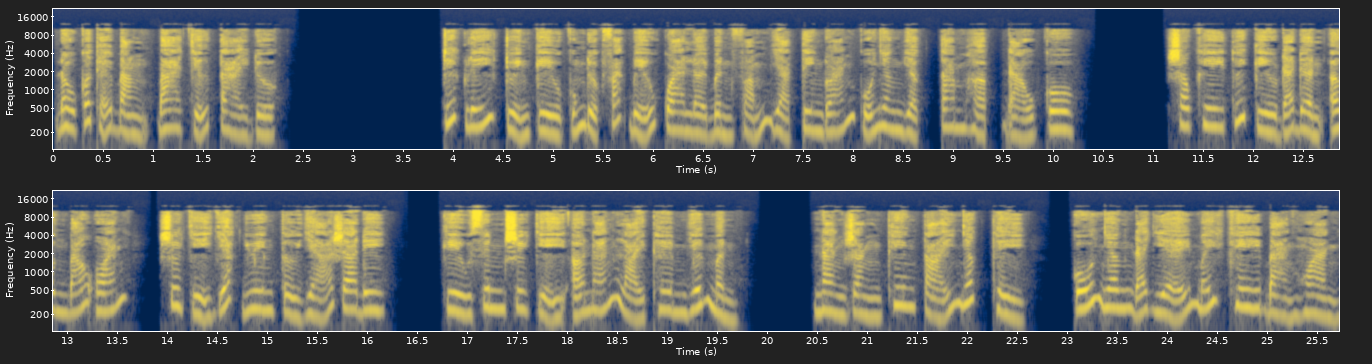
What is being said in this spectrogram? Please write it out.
đâu có thể bằng ba chữ tài được. Triết lý truyện kiều cũng được phát biểu qua lời bình phẩm và tiên đoán của nhân vật tam hợp đạo cô. Sau khi Thúy Kiều đã đền ân báo oán, sư chị giác duyên từ giả ra đi. Kiều xin sư chị ở nán lại thêm với mình. Nàng rằng thiên tải nhất thì, cố nhân đã dễ mấy khi bàn hoàng.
